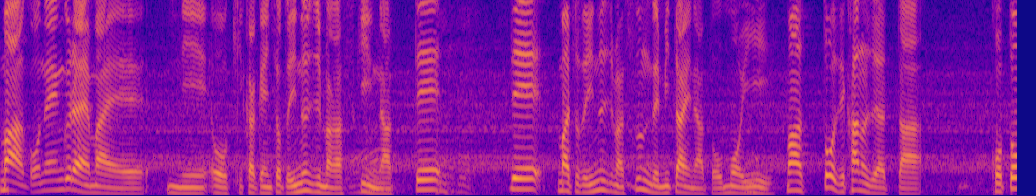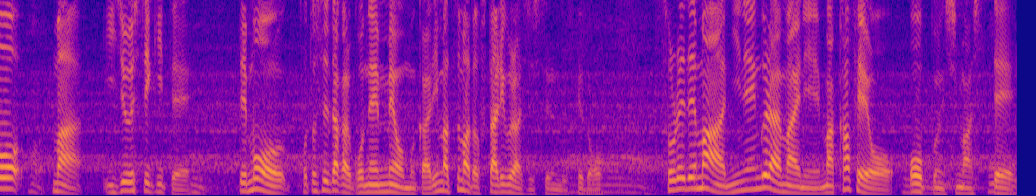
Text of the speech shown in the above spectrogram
まあ5年ぐらい前に、をきっかけにちょっと犬島が好きになって、で、まあちょっと犬島に住んでみたいなと思い、まあ当時彼女やった子と、まあ移住してきて、で、もう今年だから5年目を迎え、今妻と2人暮らししてるんですけど、それでまあ2年ぐらい前に、まあカフェをオープンしまして、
